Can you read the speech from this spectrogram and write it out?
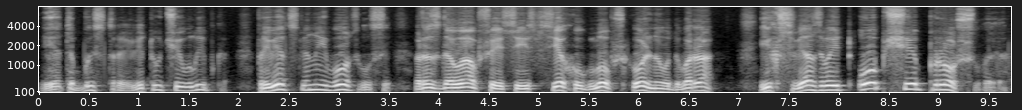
И эта быстрая летучая улыбка, приветственные возгласы, раздававшиеся из всех углов школьного двора, их связывает общее прошлое.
